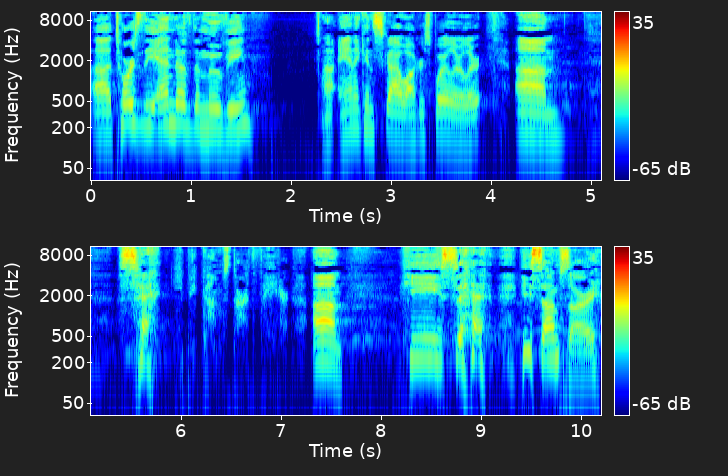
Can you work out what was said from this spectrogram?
uh, towards the end of the movie, uh, Anakin Skywalker, spoiler alert, um, said, he becomes Darth Vader. Um, he said, I'm sorry.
